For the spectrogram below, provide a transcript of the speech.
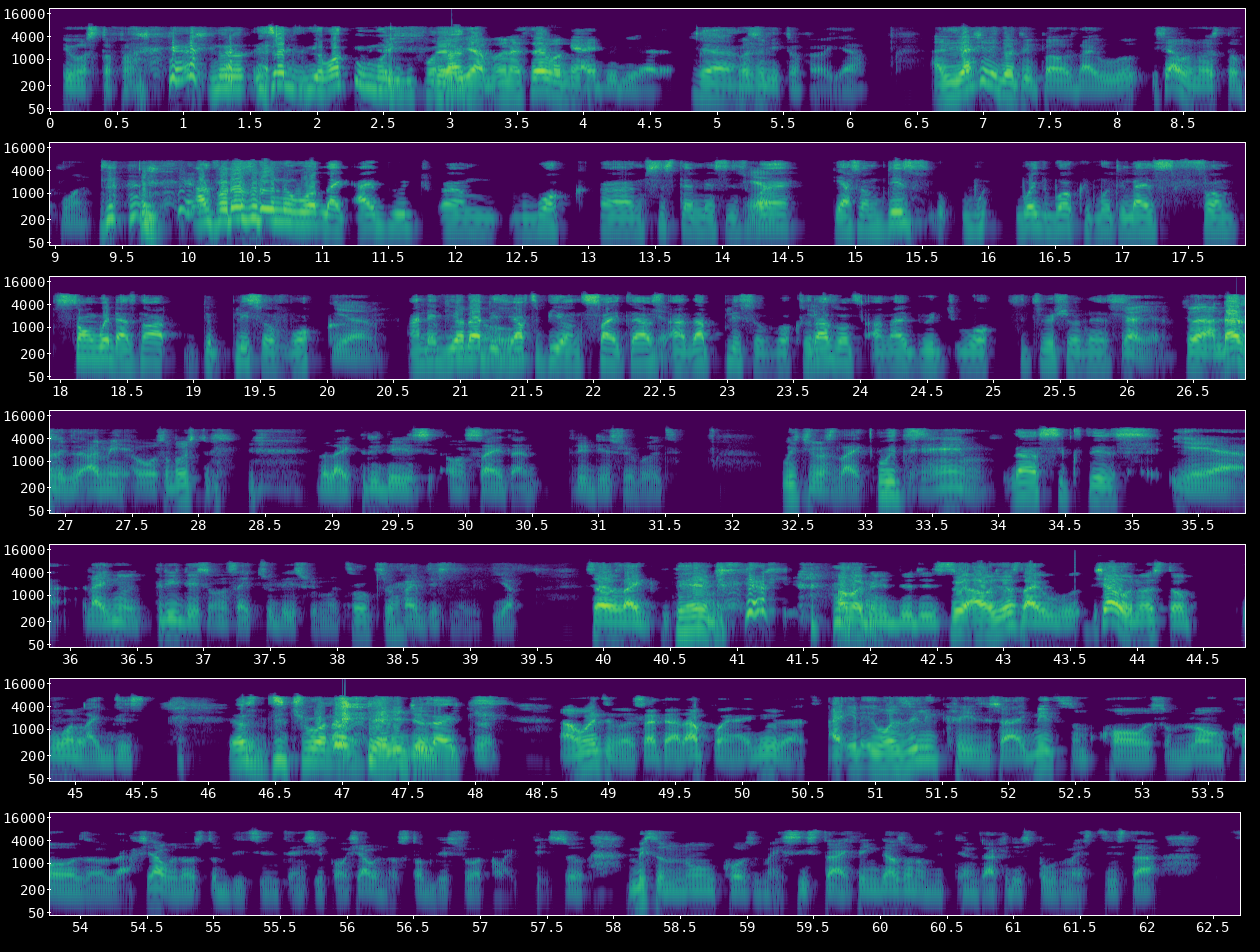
it was tougher. No, you said you're working remotely before No, yeah, but when I started working hybridly, uh, it Yeah. was really tougher. Yeah, and he actually got to a point. I was like, well, shall we not stop one? and for those who don't know what like hybrid um work um system is, is Yeah. where there are some days where you work remotely, like from somewhere that's not the place of work, Yeah, and then the other days you have to be on site. That's Yeah. at that place of work. So Yeah. that's what an hybrid work situation is. yeah, yeah. So, and that's I mean, I was supposed to be like three days on site and three days remote, which was like, With damn. that's six days. Yeah, like no, three days on site, two days remote, so five days in a week. Yeah. So I was like, damn, how am I going to do this? So I was just like, shall we not stop one like this? Just ditch one and Let me just like. I went to site at that point. I knew that I, it, it was really crazy. So I made some calls, some long calls. I was like, shall we not stop this internship or shall we not stop this work like this? So I made some long calls with my sister. I think that was one of the times I actually spoke with my sister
